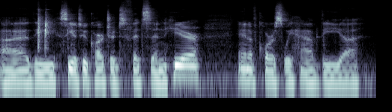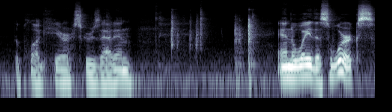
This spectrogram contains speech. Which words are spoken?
Uh, the CO2 cartridge fits in here. And of course we have the, uh, the plug here, screws that in. And the way this works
